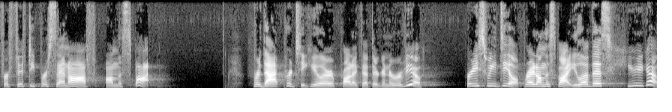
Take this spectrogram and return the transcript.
for 50% off on the spot for that particular product that they're going to review. Pretty sweet deal, right on the spot. You love this? Here you go.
